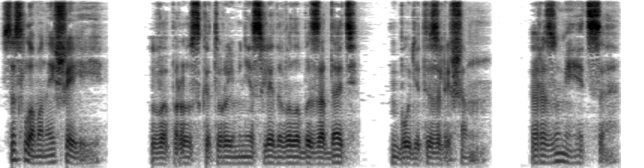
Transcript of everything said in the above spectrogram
со сломанной шеей. Вопрос, который мне следовало бы задать, будет излишен. «Разумеется», –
